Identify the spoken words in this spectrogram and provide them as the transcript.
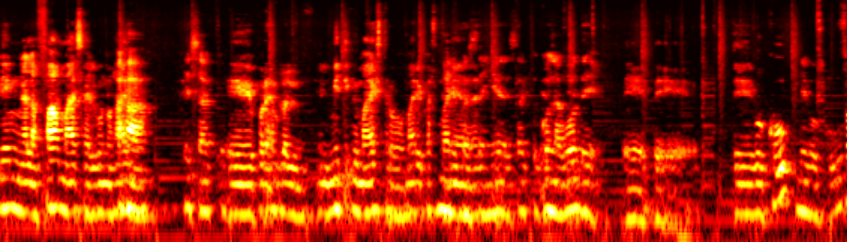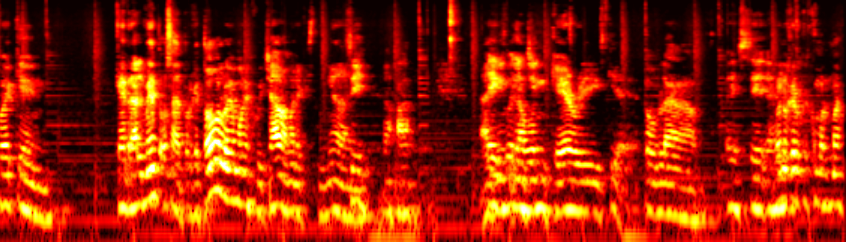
bien a la fama hace algunos años. Exacto. Eh, por ejemplo, el, el mítico y maestro Mario Castañeda. Mario Castañeda, exacto. Con la voz de, de, de Goku. de Goku. Fue quien. Que realmente, o sea, porque todos lo hemos escuchado a Mario Castañeda. Sí, ajá. Hay con la voz. Jim Carrey, que dobla. Este, hay- Bueno, creo que es como el más.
